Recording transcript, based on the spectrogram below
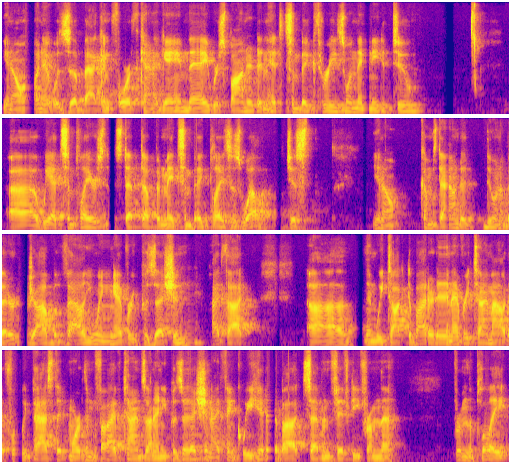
you know. And it was a back and forth kind of game. They responded and hit some big threes when they needed to. Uh, we had some players that stepped up and made some big plays as well. Just you know, comes down to doing a better job of valuing every possession. I thought. Uh, and we talked about it in every timeout. If we passed it more than five times on any possession, I think we hit about 750 from the from the plate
